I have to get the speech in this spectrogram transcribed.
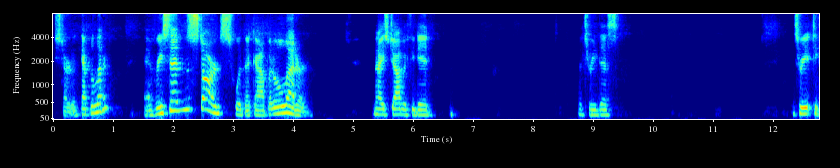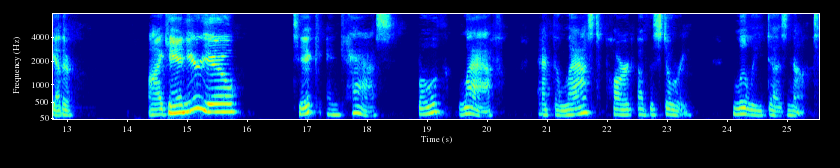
Start with a capital letter? Every sentence starts with a capital letter. Nice job if you did. Let's read this. Let's read it together. I can't hear you. Tic and Cass both laugh at the last part of the story. Lily does not.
